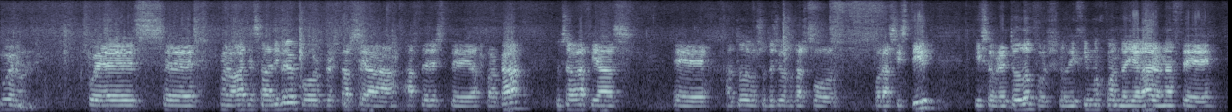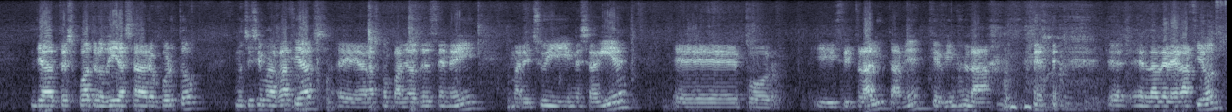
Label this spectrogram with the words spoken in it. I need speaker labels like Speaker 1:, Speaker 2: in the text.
Speaker 1: Bueno, pues eh, bueno, gracias a Libre por prestarse a, hacer este acto acá. Muchas gracias eh, a todos vosotros y vosotras por, por, asistir y sobre todo, pues lo dijimos cuando llegaron hace ya 3-4 días al aeropuerto. Muchísimas gracias eh, a las compañeras del CNI, Marichu y Nesaguie, por, y Citlali también, que vino en la, en la delegación,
